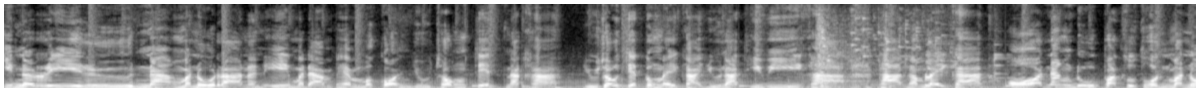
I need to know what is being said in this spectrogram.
กินารีหรือนางมโนรานั่นเองมาดามแพมเมื่อก่อนอยู่ช่องเจ็ดนะคะ อยู่ช่องเจ็ดตรงไหนคะ อยู่หน้าทีวีค่ะ ถามทำอะไรคะ อ๋อ นั่งดูพระสุทนมโน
